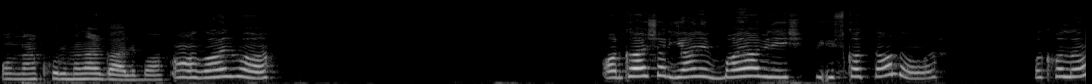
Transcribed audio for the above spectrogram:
Onlar korumalar galiba. Aa galiba. Arkadaşlar yani bayağı bir değişik bir üst kat daha da var. Bakalım.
